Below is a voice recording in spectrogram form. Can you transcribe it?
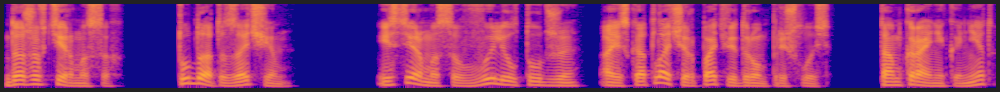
Даже в термосах. Туда-то зачем? Из термосов вылил тут же, а из котла черпать ведром пришлось. Там крайника нет.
